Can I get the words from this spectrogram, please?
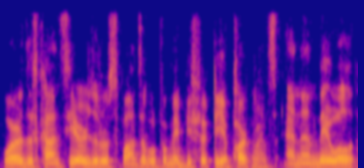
where this concierge is responsible for maybe 50 apartments, and then they will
